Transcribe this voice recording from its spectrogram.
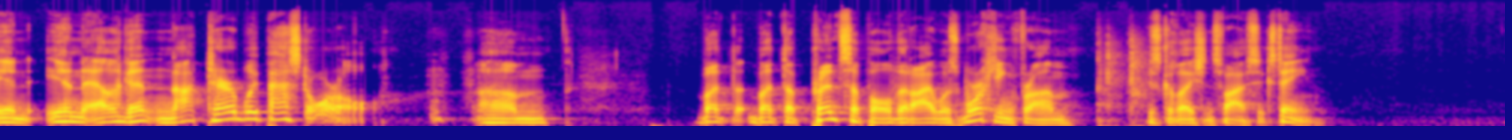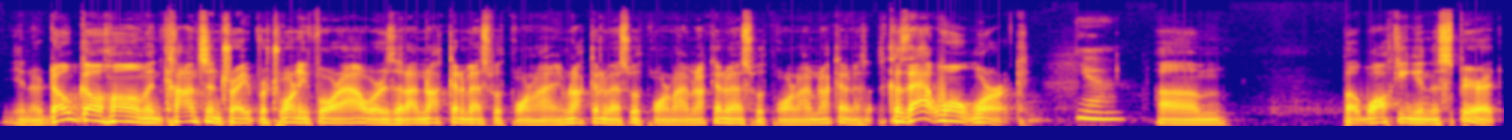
in, inelegant, and not terribly pastoral. Um, but the, but the principle that I was working from is Galatians five sixteen. You know, don't go home and concentrate for 24 hours that I'm not going to mess with porn. I'm not going to mess with porn. I'm not going to mess with porn. I'm not going to mess because that won't work. Yeah. But walking in the Spirit,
